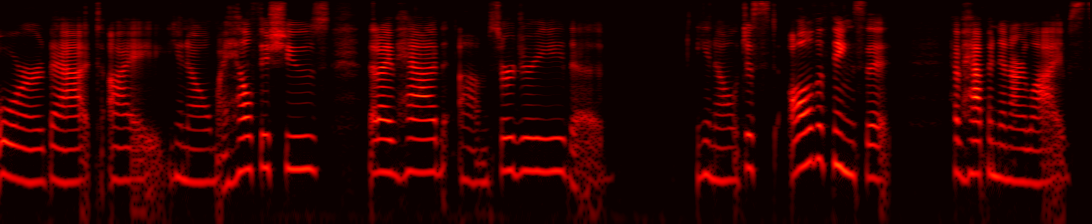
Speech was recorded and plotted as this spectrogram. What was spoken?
or that I, you know, my health issues that I've had, um, surgery, the, you know, just all the things that have happened in our lives.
